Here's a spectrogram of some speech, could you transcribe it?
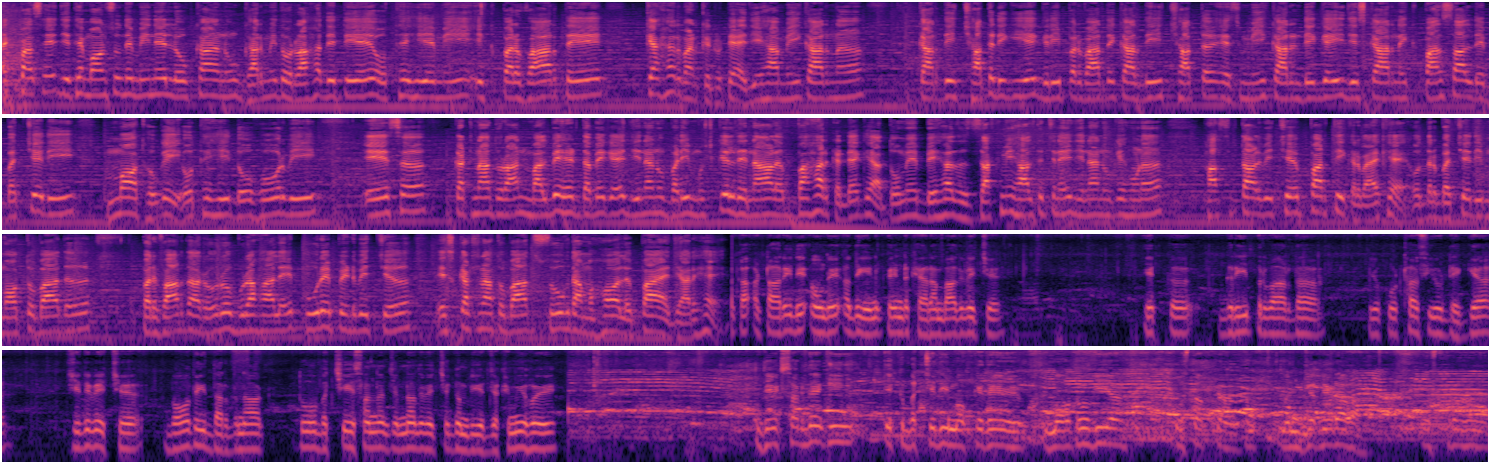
ਇੱਕ ਪਾਸੇ ਜਿੱਥੇ ਮੌਨਸੂਨ ਦੇ ਮੀਂਹ ਲੋਕਾਂ ਨੂੰ ਗਰਮੀ ਤੋਂ ਰਾਹਤ ਦਿੱਤੀ ਹੈ ਉੱਥੇ ਹੀ ਇਹ ਮੀਂਹ ਇੱਕ ਪਰਿਵਾਰ ਤੇ ਕਹਿਰ ਬਣ ਕੇ ਟੁੱਟਿਆ ਜੀ ਹਾਂ, ਮੀਂਹ ਕਾਰਨ ਘਰ ਦੀ ਛੱਤ ਡਿੱਗੀ ਹੈ ਗਰੀਬ ਪਰਿਵਾਰ ਦੇ ਘਰ ਦੀ ਛੱਤ ਇਸ ਮੀਂਹ ਕਾਰਨ ਡਿੱਗ ਗਈ, ਜਿਸ ਕਾਰਨ ਇੱਕ 5 ਸਾਲ ਦੇ ਬੱਚੇ ਦੀ ਮੌਤ ਹੋ ਗਈ। ਉੱਥੇ ਹੀ ਦੋ ਹੋਰ ਵੀ ਇਸ ਘਟਨਾ ਦੌਰਾਨ ਮਲਬੇ ਹੇਠ ਦਬੇ ਗਏ, ਜਿਨ੍ਹਾਂ ਨੂੰ ਬੜੀ ਮੁਸ਼ਕਿਲ ਦੇ ਨਾਲ ਬਾਹਰ ਕੱਢਿਆ ਗਿਆ। ਦੋਵੇਂ ਬੇहद ਜ਼ਖਮੀ ਹਾਲਤ 'ਚ ਨੇ, ਜਿਨ੍ਹਾਂ ਨੂੰ ਕਿ ਹੁਣ ਹਸਪਤਾਲ ਵਿੱਚ ਭਰਤੀ ਕਰਵਾਇਆ ਗਿਆ ਹੈ। ਉਧਰ ਬੱਚੇ ਦੀ ਮੌਤ ਤੋਂ ਬਾਅਦ ਪਰਿਵਾਰ ਦਾ ਰੋ ਰੋ ਬੁਰਾ ਹਾਲ ਹੈ। ਪੂਰੇ ਪਿੰਡ ਵਿੱਚ ਇਸ ਘਟਨਾ ਤੋਂ ਬਾਅਦ ਸੋਗ ਦਾ ਮਾਹੌਲ ਪਾਇਆ ਜਾ ਰਿਹਾ ਹੈ। ਅਟਾਰੀ ਦੇ ਆਉਂਦੇ ਅਧੀਨ ਪਿੰਡ ਖੈਰਾਬਾਦ ਵਿੱਚ ਇੱਕ ਗਰੀਬ ਪਰਿਵਾਰ ਦਾ ਜੋ ਕੋਠਾ ਸੀ, ਉਹ ਡਿੱਗ ਗਿਆ, ਜਿਹਦੇ ਵਿੱਚ ਬਹੁਤ ਹੀ ਦਰਦਨਾਕ ਦੋ ਬੱਚੇ ਸਨ ਜਿਨ੍ਹਾਂ ਦੇ ਵਿੱਚ ਗੰਭੀਰ ਜ਼ਖਮੀ ਹੋਏ। ਦੇਖ ਸਕਦੇ ਹਾਂ ਕਿ ਇੱਕ ਬੱਚੇ ਦੀ ਮੌਕੇ ਤੇ ਮੌਤ ਹੋ ਗਈ ਆ। ਉਸ ਦਾ ਭਿਆਨਕ ਮੰਜ਼ਰ ਜਿਹੜਾ ਵਾ, ਉਸ ਤਰ੍ਹਾਂ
